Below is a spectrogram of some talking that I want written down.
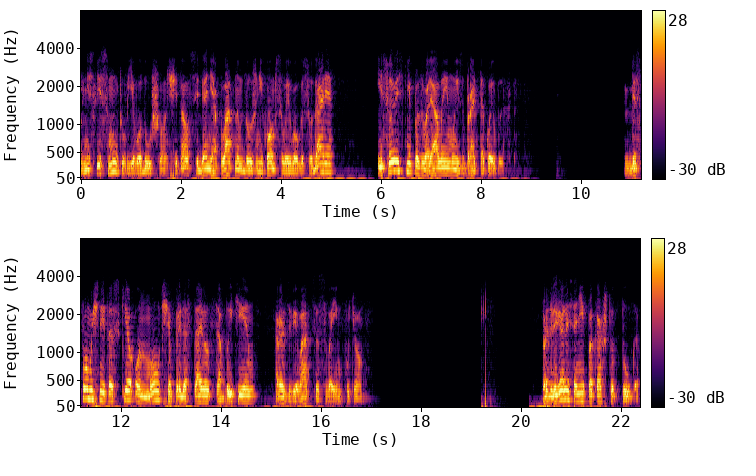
внесли смуту в его душу. Он считал себя неоплатным должником своего государя, и совесть не позволяла ему избрать такой выход. В беспомощной тоске он молча предоставил событиям развиваться своим путем. Продвигались они пока что туго,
